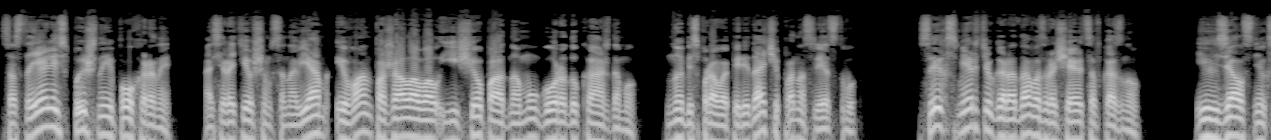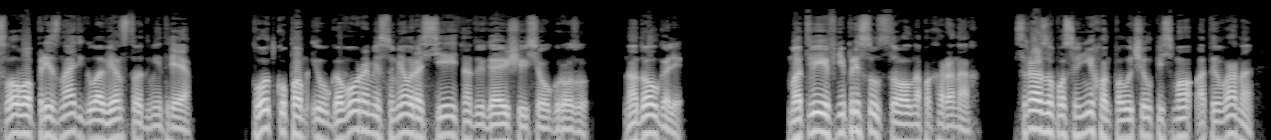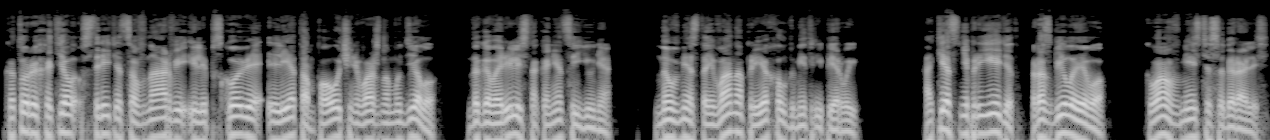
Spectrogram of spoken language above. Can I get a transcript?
Состоялись пышные похороны, осиротевшим сыновьям Иван пожаловал еще по одному городу каждому, но без права передачи по наследству. С их смертью города возвращаются в казну и взял с них слово признать главенство Дмитрия. Подкупом и уговорами сумел рассеять надвигающуюся угрозу. Надолго ли? Матвеев не присутствовал на похоронах. Сразу после них он получил письмо от Ивана, который хотел встретиться в Нарве или Пскове летом по очень важному делу. Договорились на конец июня. Но вместо Ивана приехал Дмитрий I. Отец не приедет, разбило его. К вам вместе собирались.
